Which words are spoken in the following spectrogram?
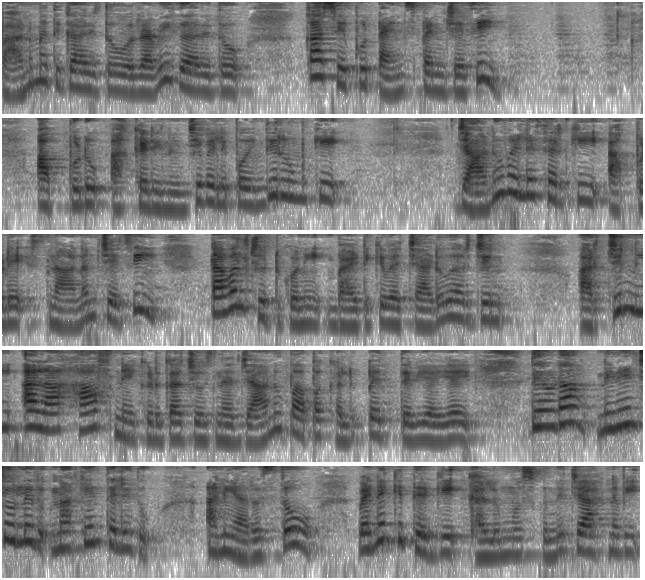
భానుమతి గారితో రవి గారితో కాసేపు టైం స్పెండ్ చేసి అప్పుడు అక్కడి నుంచి వెళ్ళిపోయింది రూమ్కి జాను వెళ్ళేసరికి అప్పుడే స్నానం చేసి టవల్ చుట్టుకొని బయటికి వచ్చాడు అర్జున్. అర్జున్ని అలా హాఫ్ నేకుడ్గా చూసిన జాను పాప కళ్ళు పెద్దవి అయ్యాయి. దేవుడా నేనేం చూడలేదు నాకేం తెలీదు అని అరుస్తూ వెనక్కి తిరిగి కళ్ళు మూసుకుంది జాహ్నవి.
